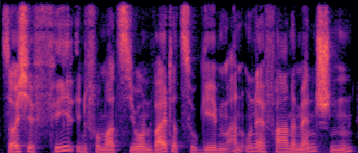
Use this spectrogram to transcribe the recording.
solche Fehlinformationen weiterzugeben an unerfahrene Menschen,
